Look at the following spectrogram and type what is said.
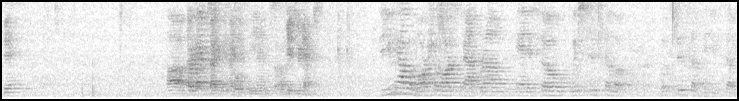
Okay. Uh, back, back behind you. We'll get you next. Do you have a martial arts background, and if so, which system of, what system did you study?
